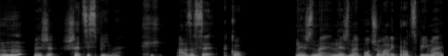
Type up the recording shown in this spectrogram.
Mm -hmm. Vieš, že všetci spíme. Ale zase, ako, než sme, než sme počúvali proč spíme,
